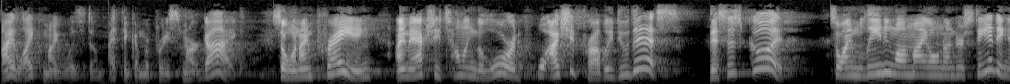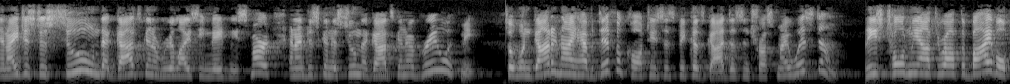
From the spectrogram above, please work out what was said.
I like my wisdom. I think I'm a pretty smart guy. So when I'm praying, I'm actually telling the Lord, well, I should probably do this. This is good. So I'm leaning on my own understanding, and I just assume that God's going to realize He made me smart, and I'm just going to assume that God's going to agree with me. So when God and I have difficulties, it's because God doesn't trust my wisdom. And He's told me out throughout the Bible,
